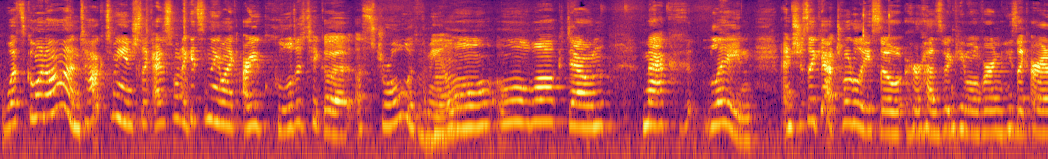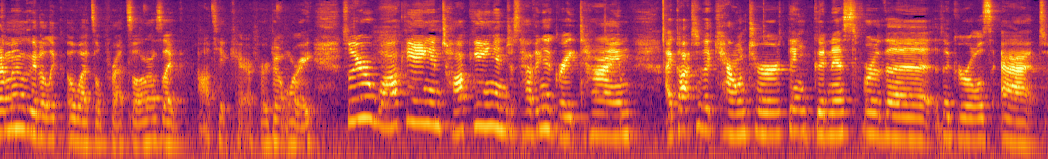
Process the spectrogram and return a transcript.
what's going on? Talk to me. And she's like, I just want to get something. Like, are you cool to take a, a stroll with me? A, little, a little walk down Mac Lane. And she's like, yeah, totally. So her husband came over and he's like, all right, I'm gonna go a, like a Wetzel pretzel. And I was like, I'll take care of her. Don't worry. So we were walking and talking and just having a great time. I got to the counter. Thank goodness for the the girls at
